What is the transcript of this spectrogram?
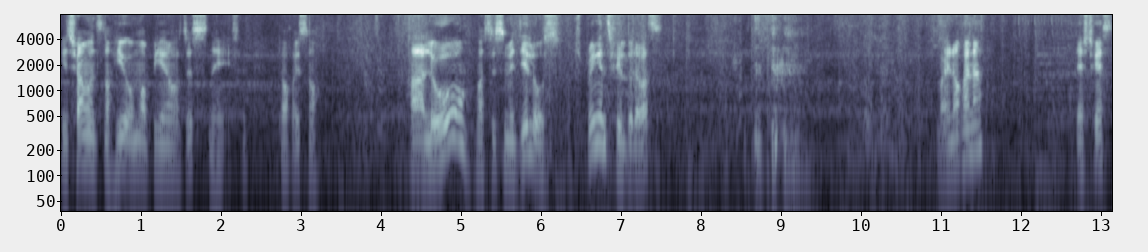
Jetzt schauen wir uns noch hier um, ob hier noch was ist. Nee, ist, doch, ist noch. Hallo? Was ist denn mit dir los? Spring ins Field oder was? War hier noch einer? Der stresst?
